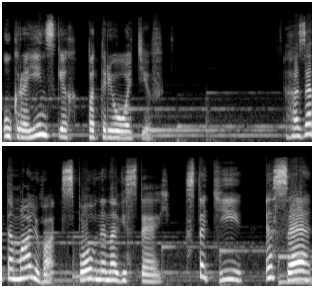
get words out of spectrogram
українських патріотів. Газета Мальва сповнена вістей, статті, есе,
